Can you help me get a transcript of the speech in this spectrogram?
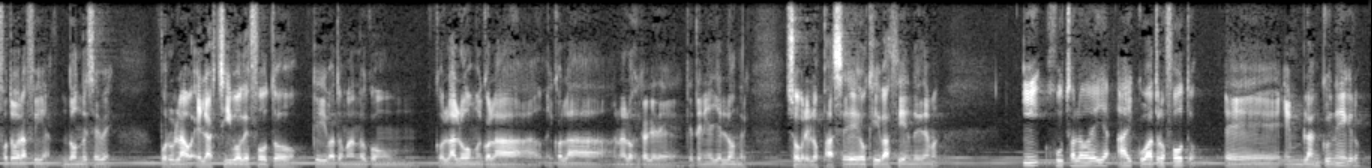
fotografía, donde se ve, por un lado, el archivo de fotos que iba tomando con, la Lomo y con la, con la analógica que, tenía allí en Londres, sobre los paseos que iba haciendo y demás. Y justo al lado de ella hay cuatro fotos eh, en blanco y negro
